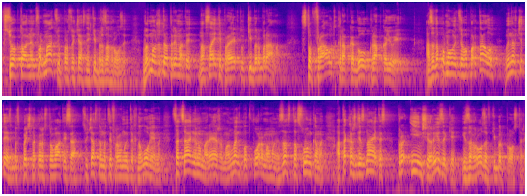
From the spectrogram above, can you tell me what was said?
всю актуальну інформацію про сучасні кіберзагрози ви можете отримати на сайті проєкту Кібербрама stopfraud.gov.ua. А за допомогою цього порталу ви навчитесь безпечно користуватися сучасними цифровими технологіями, соціальними мережами, онлайн-платформами, застосунками, а також дізнаєтесь про інші ризики і загрози в кіберпросторі.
